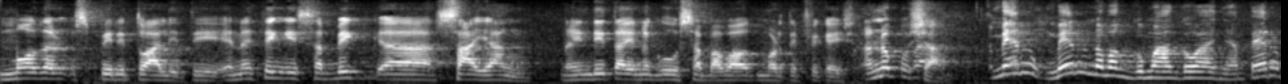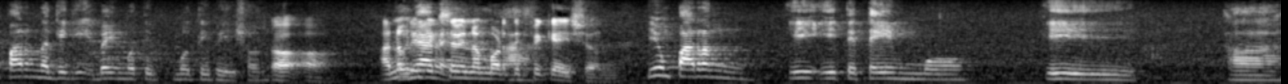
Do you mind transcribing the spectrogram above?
modern spirituality. And I think it's a big ah, sayang na hindi tayo nag-uusap about mortification. Ano po siya? Meron, meron namang gumagawa niya, pero parang nagiging iba yung motiv- motivation. Oo. Anong Kunyari, ibig sabihin ng ah, mortification? Yung parang i-tame mo, i ah,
